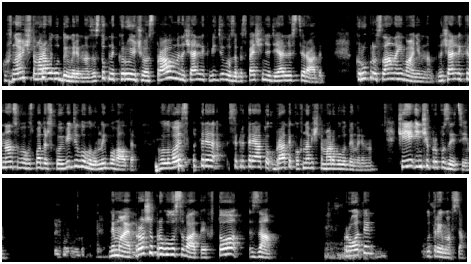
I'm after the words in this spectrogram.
Кухнович Тамара Володимирівна, заступник керуючого справами, начальник відділу забезпечення діяльності ради. Крук Руслана Іванівна, начальник фінансово-господарського відділу, головний бухгалтер. Головою секретаріату обрати Кохнович Тамару Володимирівну. Чи є інші пропозиції? Немає. Прошу проголосувати. Хто за? Проти? Утримався.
